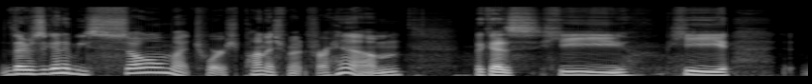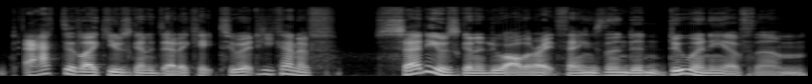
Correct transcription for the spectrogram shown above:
there's gonna be so much worse punishment for him because he he acted like he was gonna dedicate to it. He kind of said he was gonna do all the right things, then didn't do any of them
